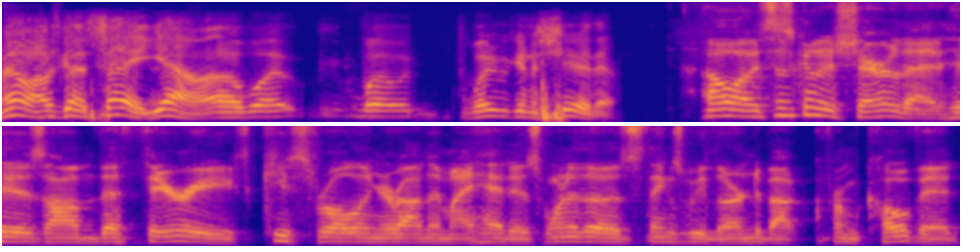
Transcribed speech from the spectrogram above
No, I was going to say, yeah. Uh, what, what, what are we going to share there? Oh, I was just going to share that his um the theory keeps rolling around in my head is one of those things we learned about from COVID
